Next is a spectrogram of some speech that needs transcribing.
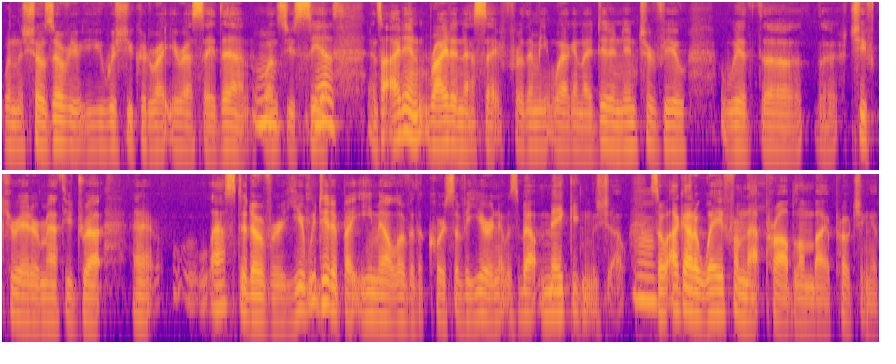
when the show's over, you- you wish you could write your essay then, once you see it. Mm, yes. And so I didn't write an essay for the Meat Wagon. I did an interview with uh, the chief curator, Matthew Drutt, and it lasted over a year. We did it by email over the course of a year, and it was about making the show. So I got away from that problem by approaching it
